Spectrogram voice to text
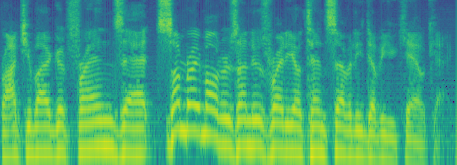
Brought to you by our good friends at Sunbury Motors on News Radio 1070 WKOK.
